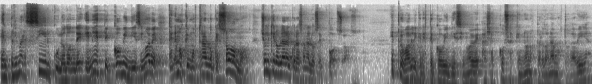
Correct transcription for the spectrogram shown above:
el primer círculo donde en este COVID-19 tenemos que mostrar lo que somos. Yo le quiero hablar al corazón a los esposos. ¿Es probable que en este COVID-19 haya cosas que no nos perdonamos todavía?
